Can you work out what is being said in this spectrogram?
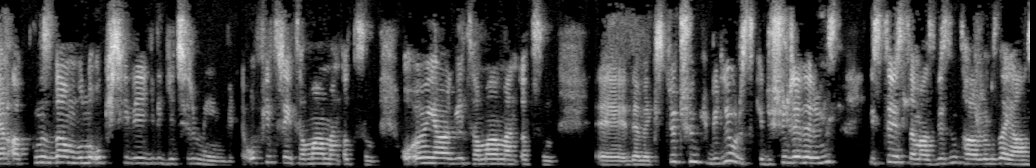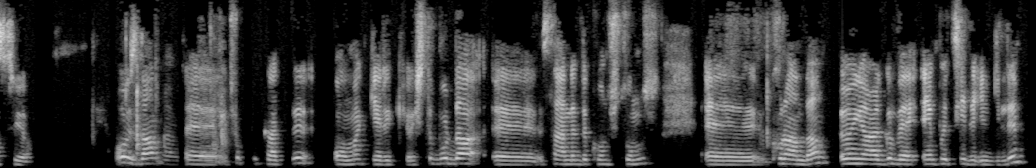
Yani aklınızdan bunu o kişiyle ilgili geçirmeyin bile. O filtreyi tamamen atın. O ön yargıyı tamamen atın e, demek istiyor. Çünkü biliyoruz ki düşüncelerimiz ister istemez bizim tavrımıza yansıyor. O yüzden e, çok dikkatli olmak gerekiyor. İşte burada e, senle de konuştuğumuz e, Kur'an'dan ön yargı ve empati ile ilgili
